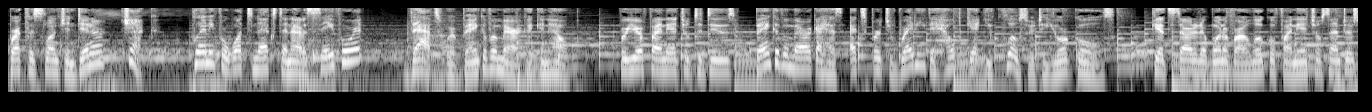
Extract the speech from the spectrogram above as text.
Breakfast, lunch, and dinner? Check. Planning for what's next and how to save for it? That's where Bank of America can help. For your financial to-dos, Bank of America has experts ready to help get you closer to your goals. Get started at one of our local financial centers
